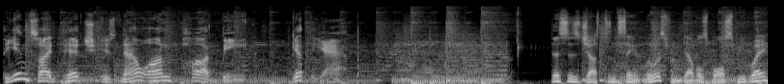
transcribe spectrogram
The Inside Pitch is now on Podbean. Get the app. This is Justin St. Louis from Devil's Bowl Speedway,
